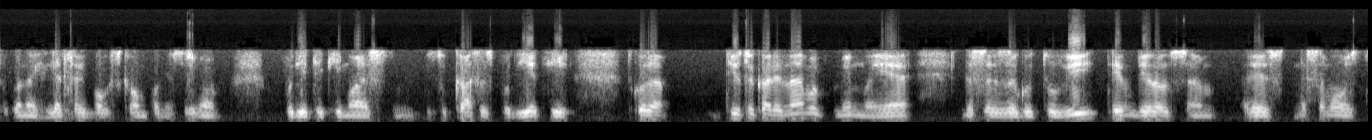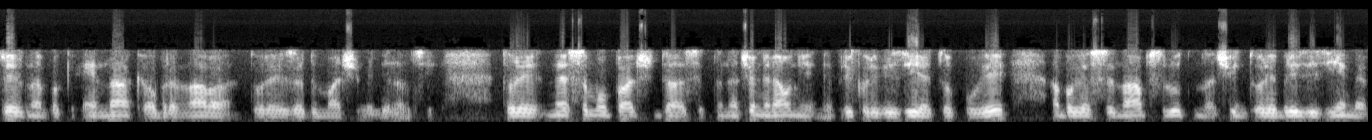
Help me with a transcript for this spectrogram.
tako nekih letter box companies, oziroma podjetij, ki imajo kase s podjetji. Tako da tisto, kar je najbolj pomembno, je, da se zagotovi tem delavcem res ne samo ustrezna, ampak enaka obravnava torej, za domačimi delavci. Torej, ne samo pač, da se na načelni ravni preko revizije to pove, ampak da se na absoluten način, torej brez izjeme,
